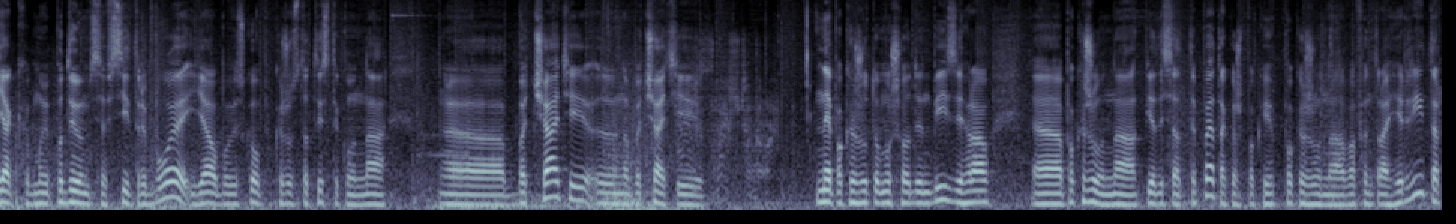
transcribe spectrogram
як ми подивимося всі три бої, я обов'язково покажу статистику на бачаті. Е, на бачаті не покажу, тому що один бій зіграв. Е, покажу на 50 ТП, також покажу на Waffentrager Ritter,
